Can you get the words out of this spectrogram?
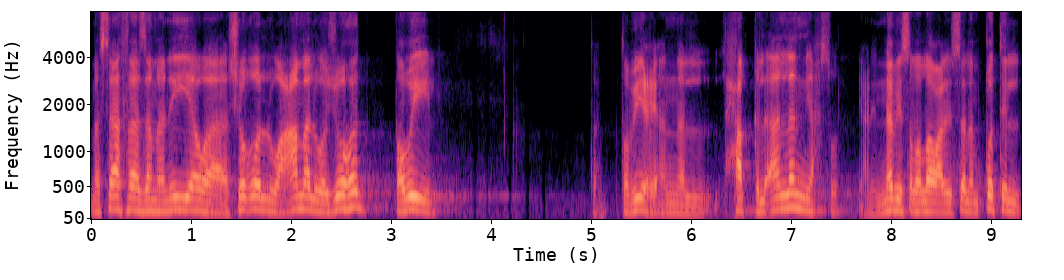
مسافة زمنية وشغل وعمل وجهد طويل. طيب طبيعي أن الحق الآن لن يحصل. يعني النبي صلى الله عليه وسلم قتل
